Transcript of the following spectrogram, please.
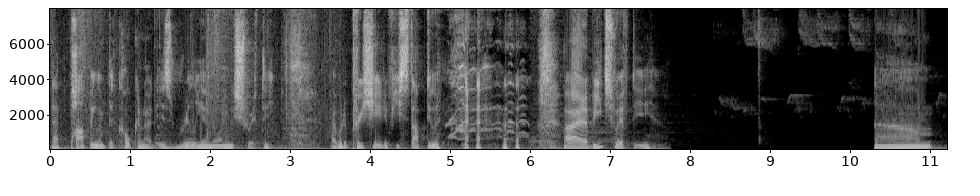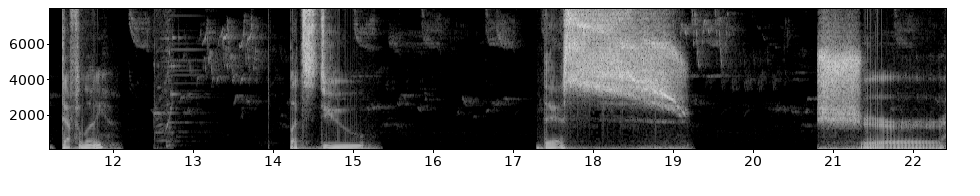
That popping of the coconut is really annoying, Swifty. I would appreciate if you stopped doing that. All right, I beat Swifty. Um, definitely. Let's do this. Sure.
